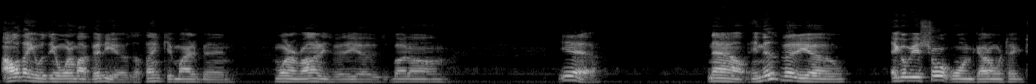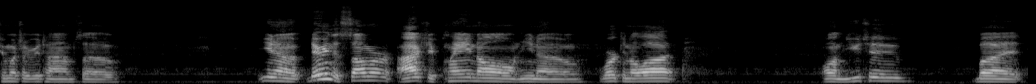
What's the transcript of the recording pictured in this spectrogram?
I don't think it was in one of my videos. I think it might have been one of Ronnie's videos. But, um, yeah. Now, in this video, it's going to be a short one because I don't want to take too much of your time. So, you know, during the summer, I actually planned on, you know, working a lot on YouTube. But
